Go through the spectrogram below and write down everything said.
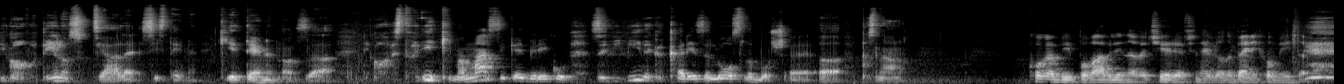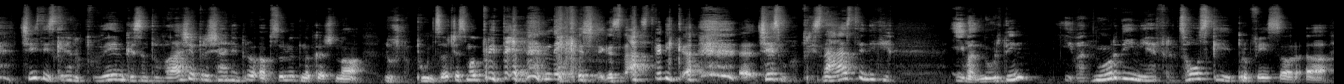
njegovo delo sociale sisteme, ki je temeljno za njegove stvari, ki ima marsikaj, bi rekel, zanimivega, kar je zelo slabo še uh, poznano koga bi povabili na večerjo, če ne bi bilo nobenih omejitev? Čisti iskreno povem, ker sem to vaše vprašanje prav absolutno kašno lušno punco, če smo pri tem nekajšnega znanstvenika. Če smo pri znanstvenikih, Ivan Nurdin. Ivan Nurdin je francoski profesor uh,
